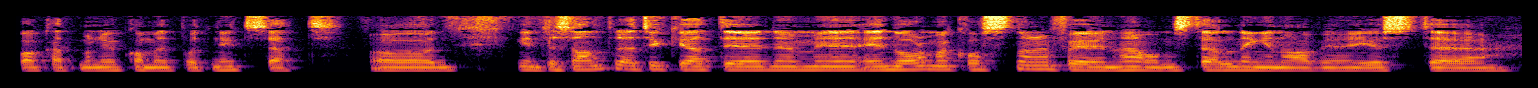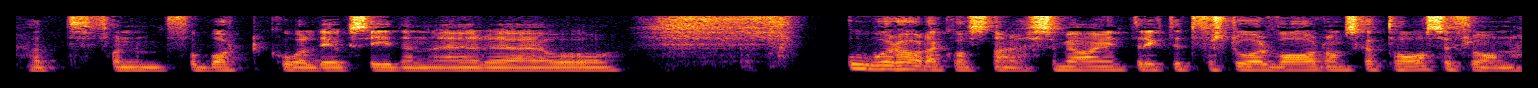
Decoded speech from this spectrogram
och att man nu kommit på ett nytt sätt. Och intressant är tycker jag att det är den enorma kostnaden för den här omställningen av just att få, få bort koldioxiden är, och oerhörda kostnader som jag inte riktigt förstår var de ska tas ifrån.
